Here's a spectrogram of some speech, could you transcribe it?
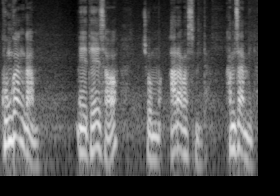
공간감에 대해서 좀 알아봤습니다. 감사합니다.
